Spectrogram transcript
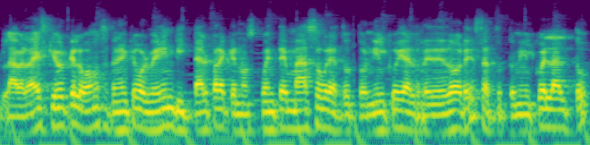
la verdad es que creo que lo vamos a tener que volver a invitar para que nos cuente más sobre Atotonilco y alrededores, Atotonilco el Alto.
